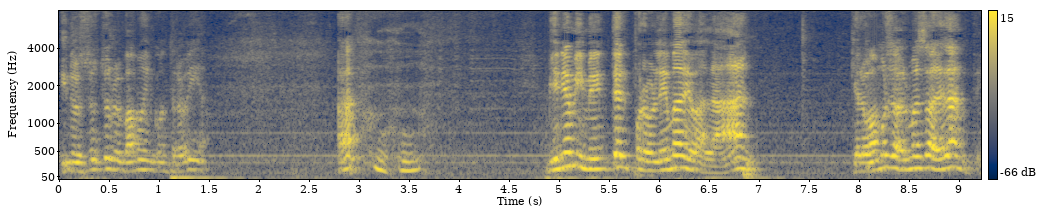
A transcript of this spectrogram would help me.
Y nosotros nos vamos en contravía. ¿Ah? Viene a mi mente el problema de Balaán, que lo vamos a ver más adelante.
